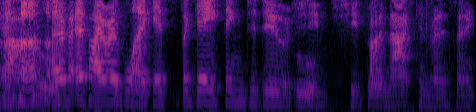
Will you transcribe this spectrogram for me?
Yeah. If, if I was Good point. like, it's the gay thing to do, Ooh. she'd she'd find that convincing.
